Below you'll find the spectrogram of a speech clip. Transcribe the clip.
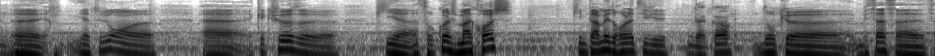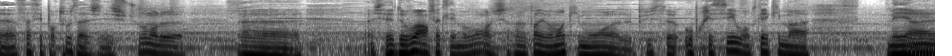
Mhm. il y a toujours quelque chose qui sur quoi je m'accroche qui me permet de relativiser. D'accord. Donc mais ça ça ça, ça, c'est pour tout ça. Je suis toujours dans le J'essaie de voir en fait les moments, je cherche en même temps les moments qui m'ont le plus oppressé ou en tout cas qui m'a. Mais euh,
